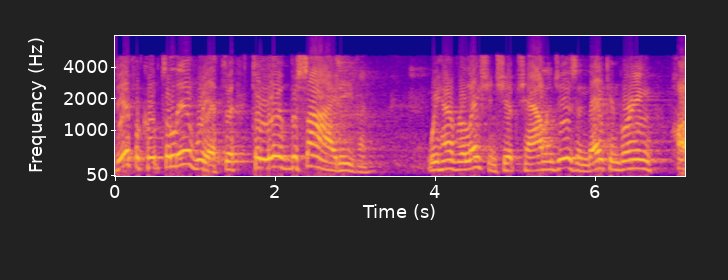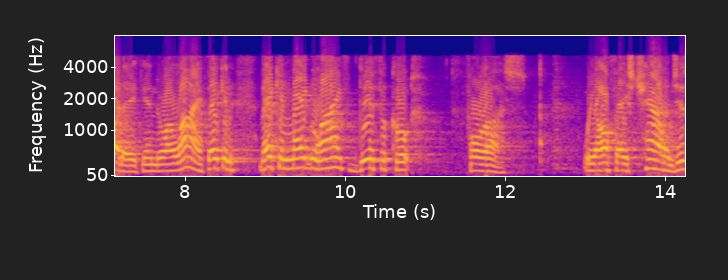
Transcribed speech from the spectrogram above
difficult to live with, to, to live beside even. We have relationship challenges and they can bring heartache into our life. They can, they can make life difficult for us. We all face challenges.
